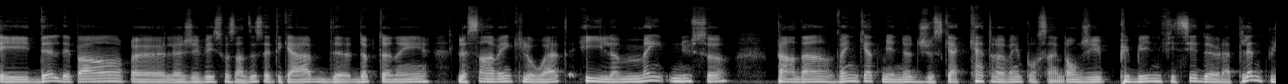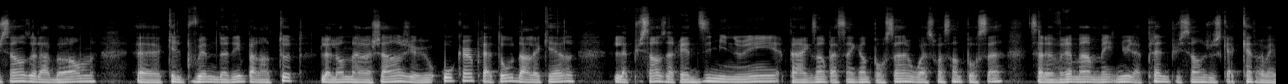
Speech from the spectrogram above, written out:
et dès le départ, euh, le GV70 a été capable d'obtenir le 120 kW et il a maintenu ça pendant 24 minutes jusqu'à 80% Donc, j'ai pu bénéficier de la pleine puissance de la borne euh, qu'elle pouvait me donner pendant tout le long de ma recharge. Il n'y a eu aucun plateau dans lequel la puissance aurait diminué, par exemple, à 50% ou à 60% Ça a vraiment maintenu la pleine puissance jusqu'à 80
